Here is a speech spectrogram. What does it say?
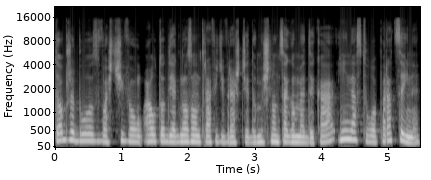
dobrze było z właściwą autodiagnozą trafić wreszcie do myślącego medyka i na stół operacyjny.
